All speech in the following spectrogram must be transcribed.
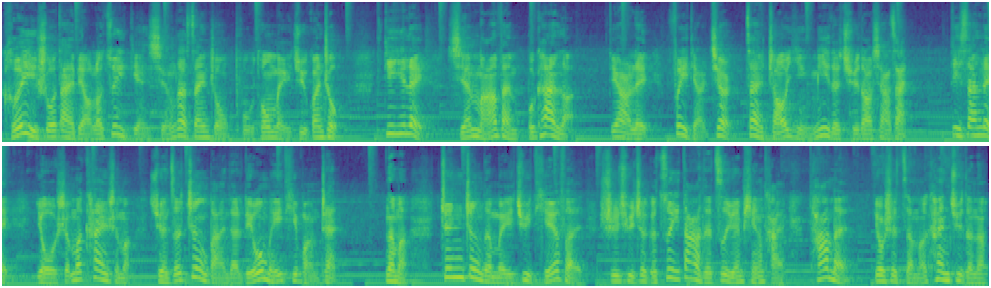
可以说代表了最典型的三种普通美剧观众：第一类嫌麻烦不看了；第二类费点劲儿再找隐秘的渠道下载；第三类有什么看什么，选择正版的流媒体网站。那么，真正的美剧铁粉失去这个最大的资源平台，他们又是怎么看剧的呢？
